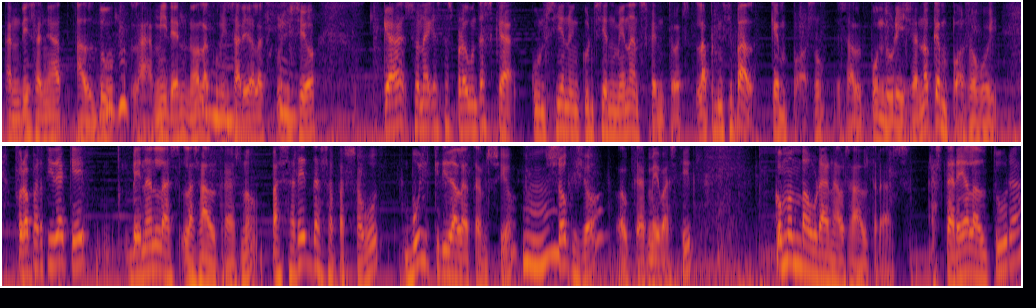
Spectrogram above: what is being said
han dissenyat el DUP, la Miren, no? la comissària de l'exposició, que són aquestes preguntes que, conscient o inconscientment, ens fem tots. La principal, què em poso? És el punt d'origen, no? Què em poso avui? Però a partir d'aquí venen les, les altres, no? Passaré desapercebut? Vull cridar l'atenció? Mm. Soc jo el que m'he vestit? Com em veuran els altres? Estaré a l'altura?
